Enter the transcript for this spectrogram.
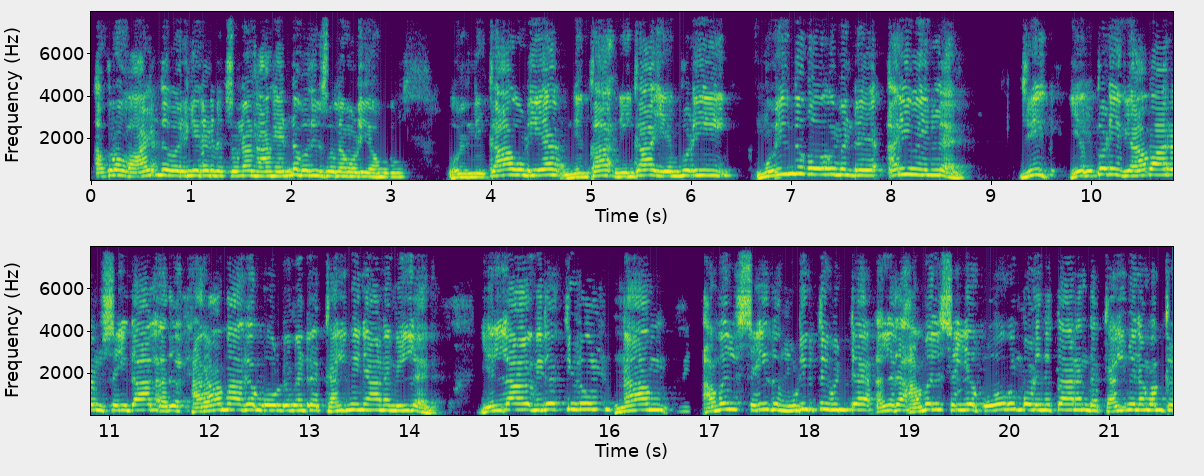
அப்புறம் வாழ்ந்து வருகிறேன்னு சொன்னா நாங்க என்ன பதில் சொல்ல முடியும்? ஒரு நிகாவுடைய நிகா நிகா எப்படி முறிந்து போகும் என்று அறிவு இல்லை. ஜி எப்படி வியாபாரம் செய்தால் அது ஹராமாக போடும் என்ற கல்வி ஞானம் இல்லை. எல்லா விதத்திலும் நாம் அமல் செய்து முடித்து விட்ட அல்லது அமல் செய்ய போகும் பொழுதுதான் அந்த கல்வி நமக்கு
